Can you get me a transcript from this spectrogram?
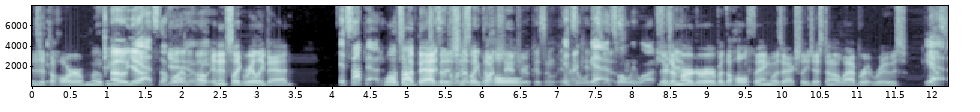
Is it the horror movie? Oh yeah, Yeah, it's the horror movie. Oh, and it's like really bad. It's not bad. Well, it's not bad, Is but it it's just like the watched, whole. Andrew? In, in it's that the- case, yeah, yes. it's one we watched. There's a murderer, but the whole thing was actually just an elaborate ruse. Yeah, Yes.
